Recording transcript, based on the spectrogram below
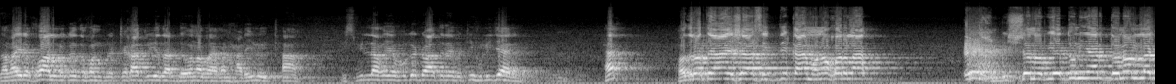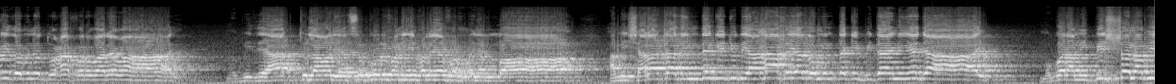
লামাইরে খোয়ার লগে যখন টেকা দুই হাজার দেওয়া না বা এখন হারিয়ে লই থাম। বিসমিল্লা হইয়া বুকে ডোয়া দিলে বেটি ফুলি যায় না হ্যাঁ হজরতে আয়েশা সিদ্দিকায় মনে করলাম বিশ্ব নবী দুনিয়ার দনর লাগি জমিন দোয়া করবারে ভাই। নবী দে হাত তুলা ইয়াসুকুর বানিয়ে ফেলে ফরমাই আল্লাহ। আমি সারাটা দিন থেকে যদি আনা খাইয়া জমিন থেকে বিদায় নিয়ে যাই মগর আমি বিশ্ব নবী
